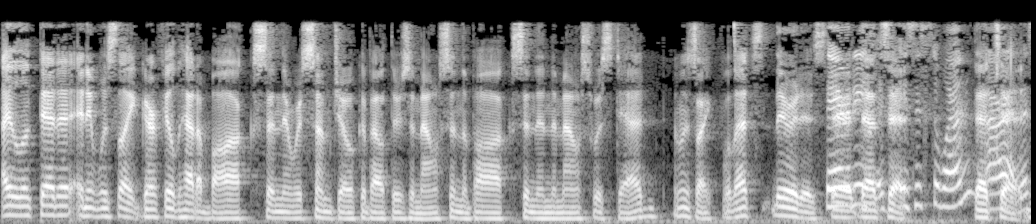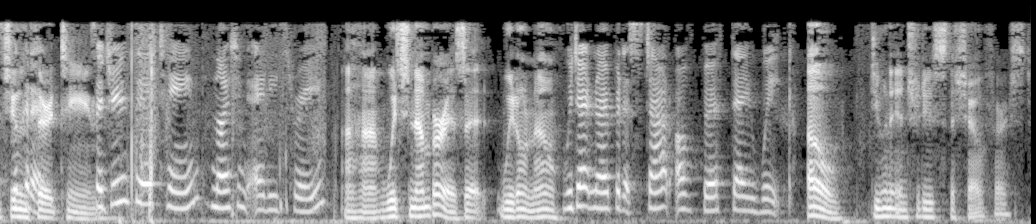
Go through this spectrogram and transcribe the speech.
I looked at it, and it was like Garfield had a box, and there was some joke about there's a mouse in the box, and then the mouse was dead. I was like, well, that's there it is. There it is. That's is, it. is this the one? That's right, it. June look at 13. It. So June 13th, 1983. Uh huh. Which number is it? We don't know. We don't know, but it's start of birthday week. Oh, do you want to introduce the show first?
